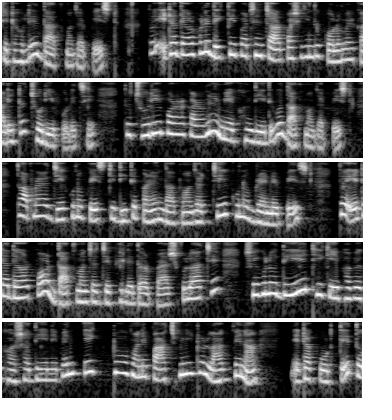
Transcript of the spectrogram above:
সেটা হলে দাঁত মাজার পেস্ট। তো এটা দেওয়ার ফলে দেখতেই পাচ্ছেন চারপাশে কিন্তু কলমের কালিটা ছড়িয়ে পড়েছে। তো ছড়িয়ে পড়ার কারণে আমি এখন দিয়ে দেবো দাঁত মাজার পেস্ট। তো আপনারা যে কোনো পেস্টই দিতে পারেন, দাঁত মাজার যে কোনো ব্র্যান্ডের পেস্ট। তো এটা দেওয়ার পর দাঁত মাজার যে ফেলে দেওয়ার ব্রাশগুলো আছে, সেগুলো দিয়ে ঠিক এইভাবে ঘষা দিয়ে নেবেন। একটু মানে পাঁচ মিনিটও লাগবে না এটা করতে। তো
